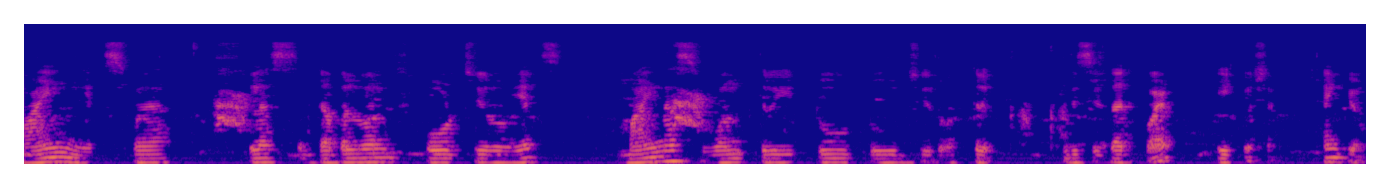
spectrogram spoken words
9x square plus double one four zero x minus one two two zero three. This is the required equation. Thank you.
